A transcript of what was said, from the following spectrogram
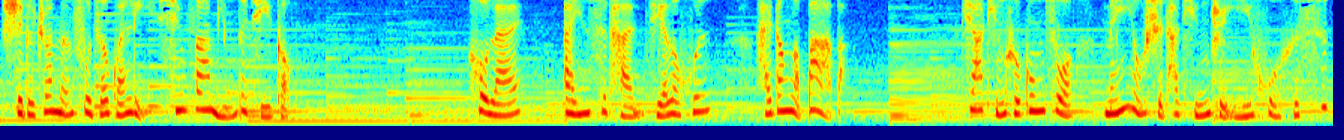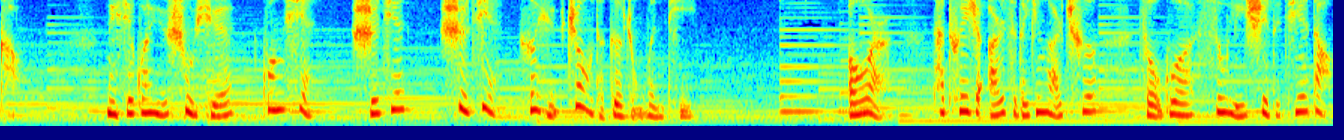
是个专门负责管理新发明的机构。后来，爱因斯坦结了婚，还当了爸爸。家庭和工作没有使他停止疑惑和思考，那些关于数学、光线、时间、世界和宇宙的各种问题。偶尔。他推着儿子的婴儿车，走过苏黎世的街道，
